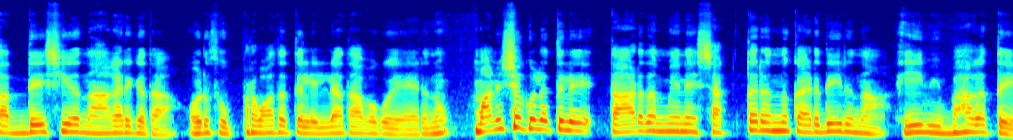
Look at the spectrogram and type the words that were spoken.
തദ്ദേശീയ നാഗരികത ഒരു സുപ്രഭാതത്തിൽ ഇല്ലാതാവുകയായിരുന്നു. മനുഷ്യകുലത്തിലെ താരതമ്യേന ശക്തരെന്ന് കരുതിയിരുന്ന ഈ വിഭാഗത്തെ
